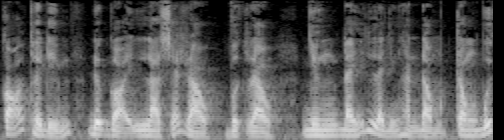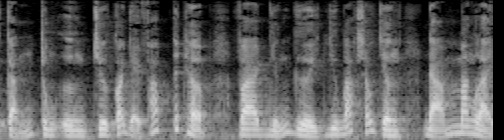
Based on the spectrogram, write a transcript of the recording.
có thời điểm được gọi là xé rào, vượt rào, nhưng đấy là những hành động trong bối cảnh Trung ương chưa có giải pháp thích hợp và những người như bác Sáu Chân đã mang lại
